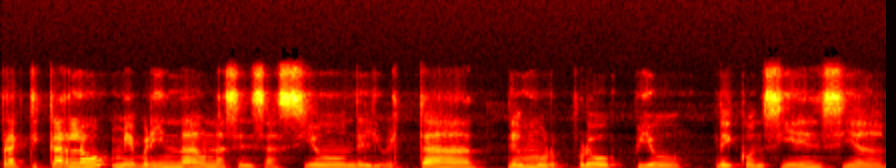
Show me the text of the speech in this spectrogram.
Practicarlo me brinda una sensación de libertad, de amor propio, de conciencia,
